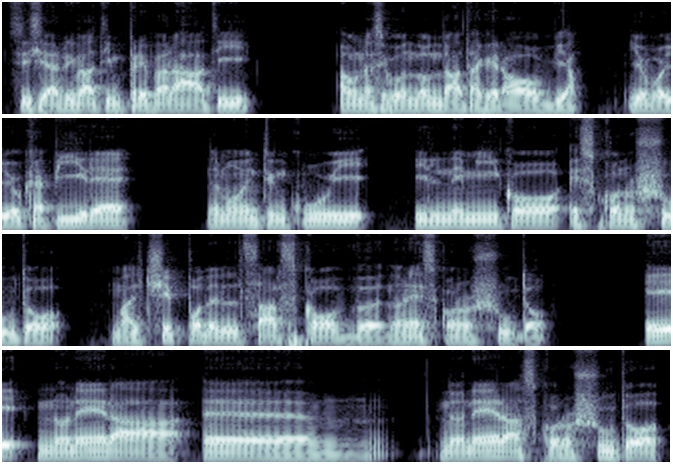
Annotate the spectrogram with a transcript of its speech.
si sia arrivati impreparati a una seconda ondata che era ovvia. Io voglio capire nel momento in cui il nemico è sconosciuto, ma il ceppo del SARS-CoV non è sconosciuto e non era, ehm, non era sconosciuto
